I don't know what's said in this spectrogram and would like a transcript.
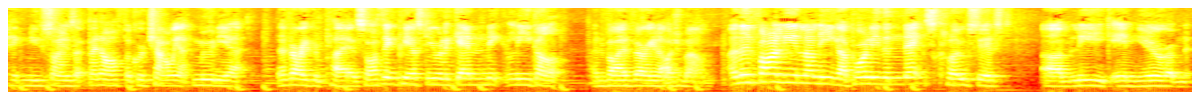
epic new signings like Ben Arfa, Krychowiak, Meunier. They're very good players, so I think PSG will again nick Liga and by a very large amount. And then finally in La Liga, probably the next closest um, league in Europe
